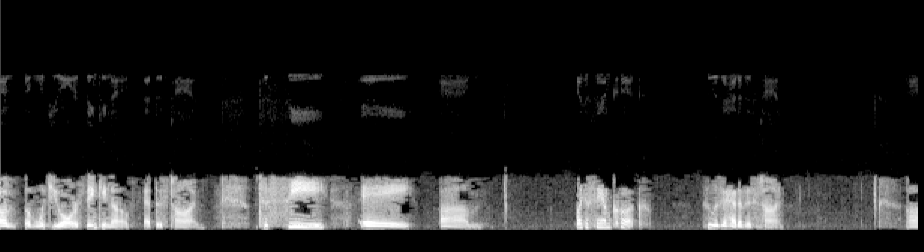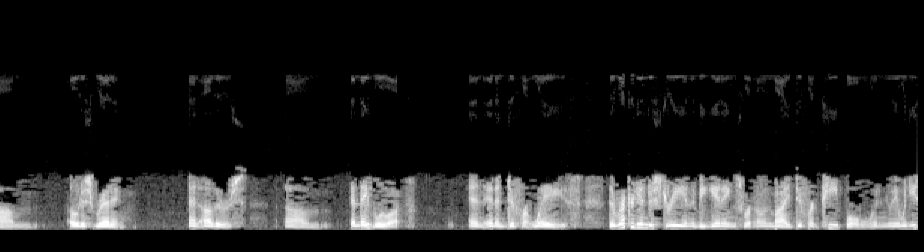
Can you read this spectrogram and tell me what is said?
of, of what you all are thinking of at this time. To see a um, like a Sam Cooke, who was ahead of his time, um, Otis Redding, and others, um, and they blew up, and, and in different ways. The record industry in the beginnings were owned by different people. When when you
